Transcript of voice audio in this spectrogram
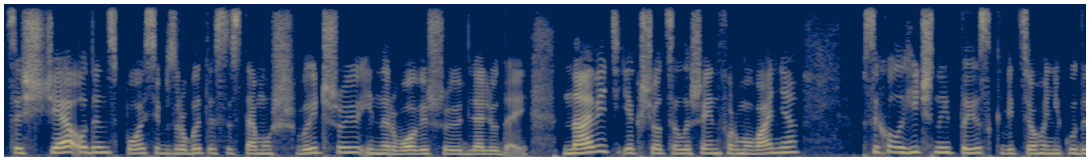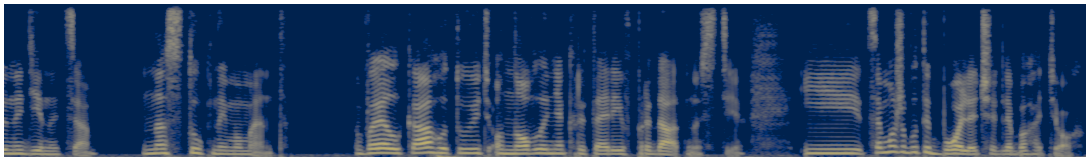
це ще один спосіб зробити систему швидшою і нервовішою для людей, навіть якщо це лише інформування, психологічний тиск від цього нікуди не дінеться. Наступний момент. ВЛК готують оновлення критеріїв придатності, і це може бути боляче для багатьох.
